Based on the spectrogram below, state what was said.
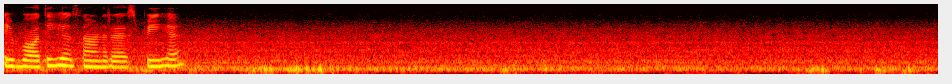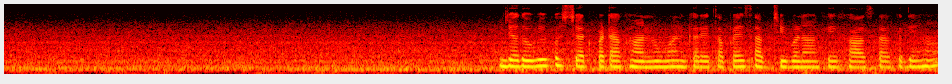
ਇਹ ਬਹੁਤ ਹੀ ਆਸਾਨ ਰੈਸਪੀ ਹੈ। ਜਦੋਂ ਵੀ ਕੁਝ ਚਟਪਟਾ ਖਾਣ ਨੂੰ ਮਨ ਕਰੇ ਤਾਂ ਆਪਾਂ ਇਹ ਸਬਜ਼ੀ ਬਣਾ ਕੇ ਖਾ ਸਕਦੇ ਹਾਂ।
